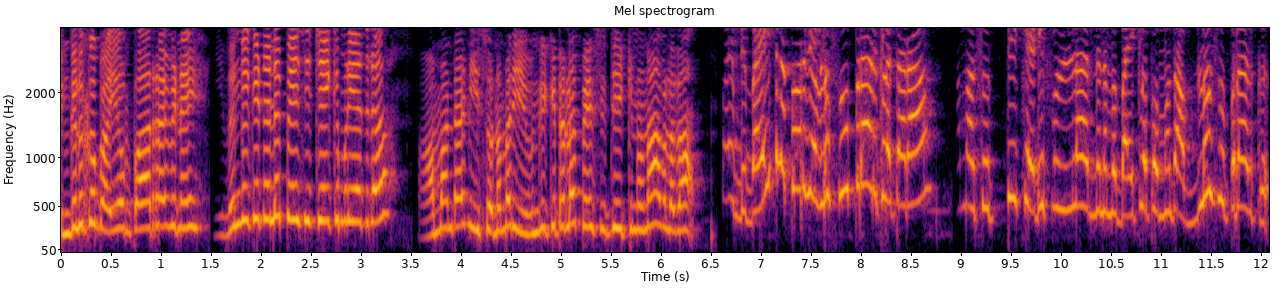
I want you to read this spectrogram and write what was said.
எங்களுக்கு பயம் பாடுறா வினய். இவங்க கிட்ட எல்லாம் பேசி ஜெயிக்க முடியாதுடா. ஆமாண்டா நீ சொன்ன மாதிரி இவங்க கிட்ட எல்லாம் பேசி ஜெயிக்கணும்னா அவ்வளவுதான். இப்படி பைக்ல போறது எவ்வளவு சூப்பரா இருக்குல்ல தாரா. ஆமா சுத்தி செடி ஃபுல்லா இருந்து நம்ம பைக்ல போகும்போது அவ்வளவு சூப்பரா இருக்கு.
